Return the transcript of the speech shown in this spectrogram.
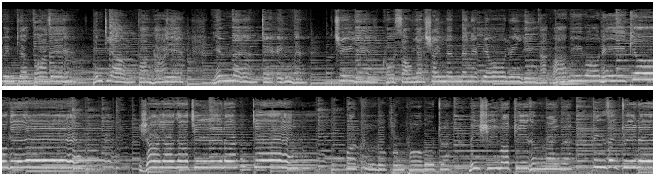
လွင်ပြောက်သွားစေမင်းတယောက်သာငါရဲ့မြင်မှန်တဲ့အိမ်နဲ့အချစ်ရဲ့ခေါ်ဆောင်ရဆိုင်မဲမဲနဲ့မျောလွင်ရင်ငါဘာမီကိုနေဖြိုခဲ့ရာရာငါချင်တဲ့ ဖော်ဖို့အတွက်မင်းရှိမပြေစမိုင်းမှာတင်းစိတ်တွေနဲ့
